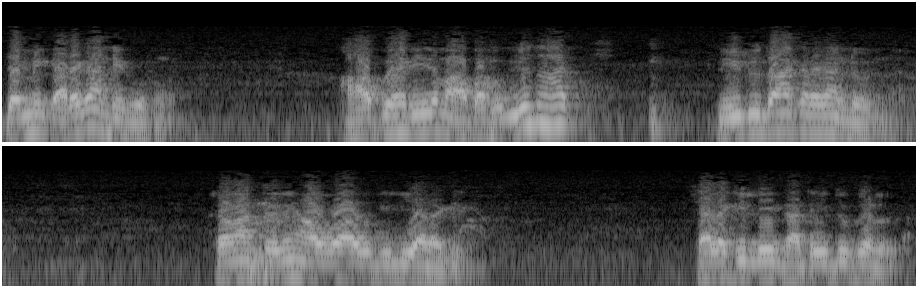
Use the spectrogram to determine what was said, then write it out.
දැන් මේක අරගන්නේ කොහොමද? ආපු හැටියටම ආපහු ගියොත් හරි. නිරුදා කරගන්න ඕන. ක්‍රමක්‍රමයෙන් අවවාද පිළි අරගෙන. සැලකිල්ලෙන් කටයුතු කරලා.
